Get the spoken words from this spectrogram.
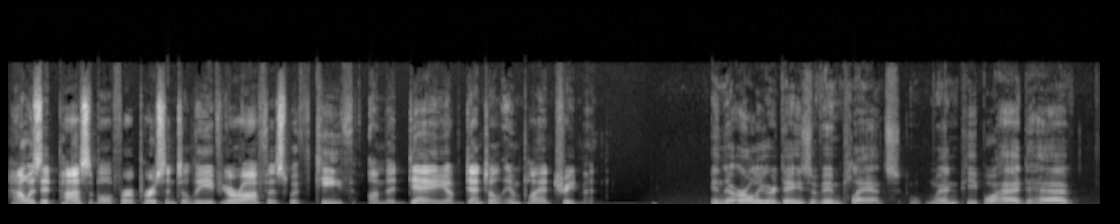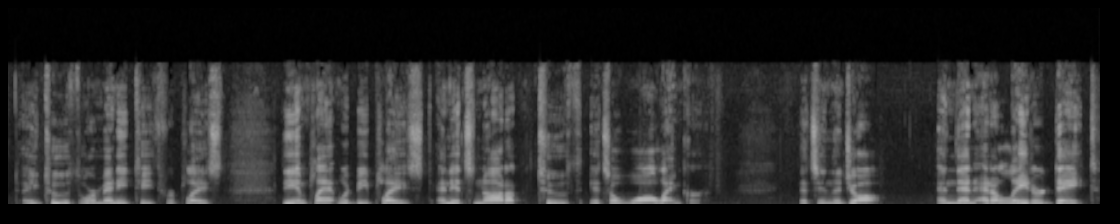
How is it possible for a person to leave your office with teeth on the day of dental implant treatment? In the earlier days of implants, when people had to have a tooth or many teeth replaced, the implant would be placed, and it's not a tooth, it's a wall anchor that's in the jaw. And then at a later date,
